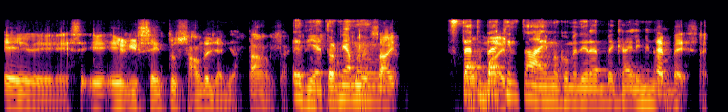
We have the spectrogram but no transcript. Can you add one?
e, e- e risento il sound degli anni Ottanta. E via, torniamo Come sai, step ormai- back in time, come direbbe Kylie Minogue. eh beh, sai,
